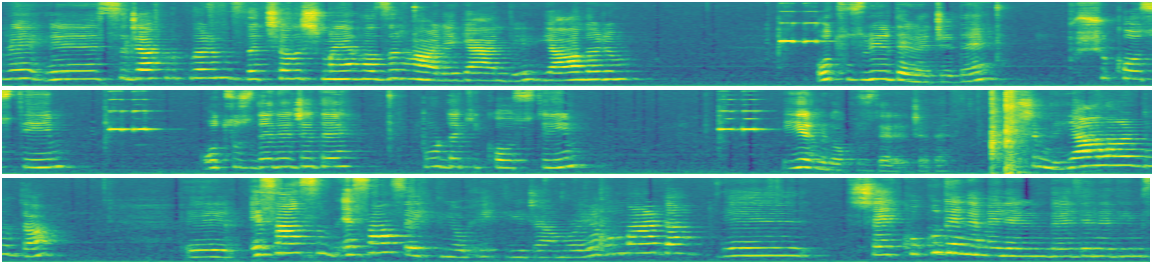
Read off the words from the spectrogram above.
ve e, sıcaklıklarımız da çalışmaya hazır hale geldi. Yağlarım 31 derecede. Şu kostiğim 30 derecede. Buradaki kostiğim 29 derecede. Şimdi yağlar burada. E, esans ekliyor ekleyeceğim buraya. Bunlar da e, şey koku denemelerinde denediğimiz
